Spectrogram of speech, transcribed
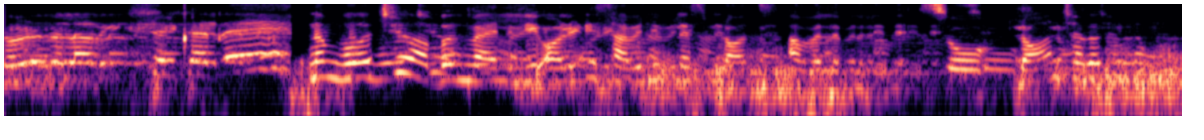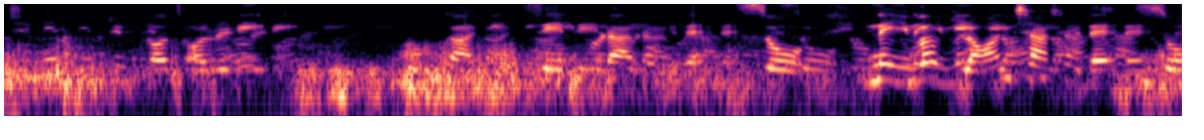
ನೋಡೋದಲ್ಲ ವೀಕ್ಷಕರೇ. ನಮ್ಮ ವರ್ಚು ಅರ್ಬನ್ ವ್ಯಾಲಿಲಿ already seventy plus plots available ಇದೆ. ಸೊ ಲಾಂಚ್ ಆಗೋದ್ರಿಂದ ಮುಂಚೆನೇ ಫಿಫ್ಟೀನ್ ಪ್ಲಾಟ್ಸ್ ಆಲ್ರೆಡಿ ಬುಕ್ ಆಗಿ ಸೇಲ್ ಕೂಡ ಆಗಿದೆ ಸೊ ಇನ್ನು ಇವಾಗ ಲಾಂಚ್ ಆಗ್ತಿದೆ ಸೊ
